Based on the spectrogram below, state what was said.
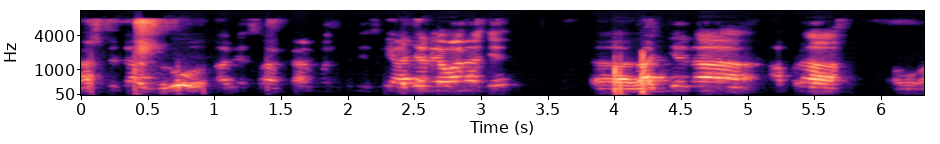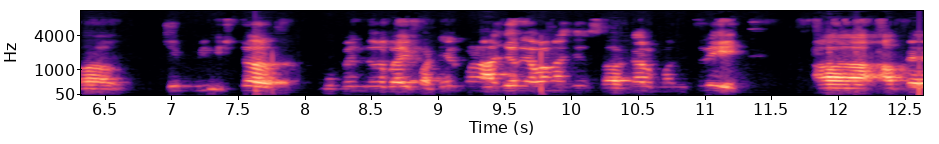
રાષ્ટ્રના ગૃહ અને સહકાર હાજર રહેવાના છે. રાજ્યના આપણા ચીફ મિનિસ્ટર ભૂપેન્દ્રભાઈ પટેલ પણ હાજર રહેવાના છે. સહકાર મંત્રી આપે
